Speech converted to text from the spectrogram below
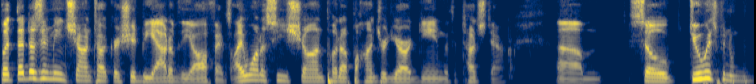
But that doesn't mean Sean Tucker should be out of the offense. I want to see Sean put up a 100 yard game with a touchdown. Um, so do what's been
